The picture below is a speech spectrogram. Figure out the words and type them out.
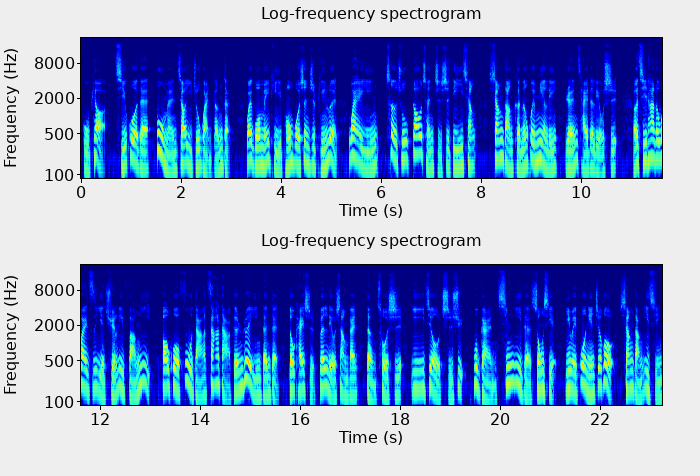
股票、期货的部门交易主管等等。外国媒体彭博甚至评论，外银撤出高层只是第一枪，香港可能会面临人才的流失。而其他的外资也全力防疫，包括富达、渣打跟瑞银等等，都开始分流上班等措施依旧持续，不敢轻易的松懈，因为过年之后，香港疫情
